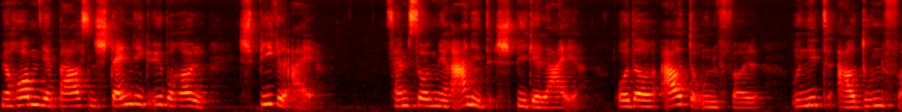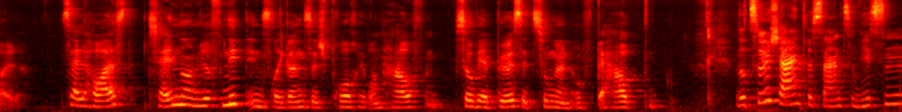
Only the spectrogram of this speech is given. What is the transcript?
Wir haben die Pausen ständig überall. Spiegelei. Sam sagen wir auch nicht Spiegelei oder Autounfall und nicht Autounfall. Das heißt, Gendern wirft nicht unsere ganze Sprache über den Haufen, so wie böse Zungen oft behaupten. Dazu ist auch interessant zu wissen,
